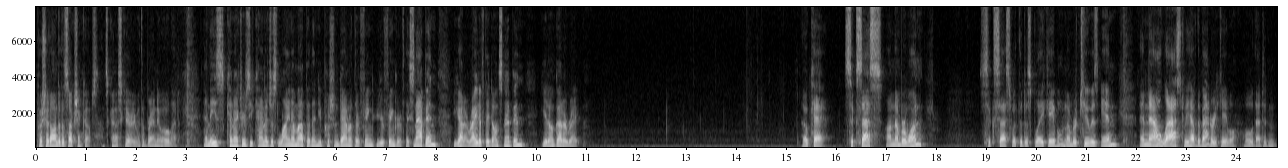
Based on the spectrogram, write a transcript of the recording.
push it onto the suction cups. It's kind of scary with a brand new OLED. And these connectors, you kind of just line them up and then you push them down with their finger, your finger. If they snap in, you got it right. If they don't snap in, you don't got it right. Okay, success on number one. Success with the display cable. Number two is in. And now last we have the battery cable. Oh, that didn't.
